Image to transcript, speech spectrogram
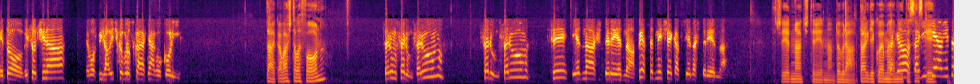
Je to Vysočina, nebo spíš Haličko Brodská, tak nějak okolí. Tak a váš telefon? 777 77 3141. Pět sedmiček a 3141. 3141, dobrá. Tak děkujeme, tak jo, mějte se hezky. Díky a mějte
